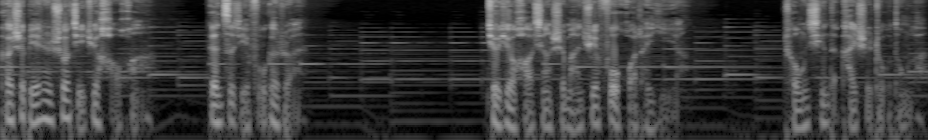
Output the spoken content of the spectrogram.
可是别人说几句好话，跟自己服个软。就又好像是满血复活了一样，重新的开始主动了。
